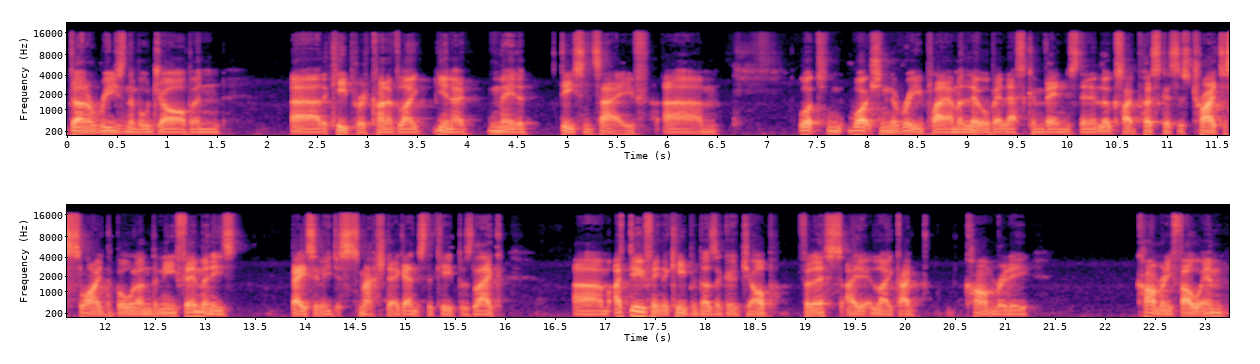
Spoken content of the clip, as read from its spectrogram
done a reasonable job, and uh, the keeper had kind of like you know made a decent save. Um, watching watching the replay, I'm a little bit less convinced, and it looks like Puscas has tried to slide the ball underneath him, and he's basically just smashed it against the keeper's leg. Um, I do think the keeper does a good job for this. I like I can't really can't really fault him.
